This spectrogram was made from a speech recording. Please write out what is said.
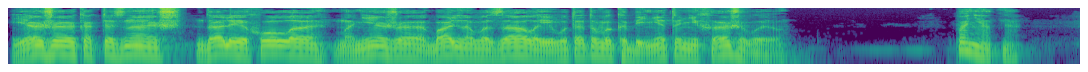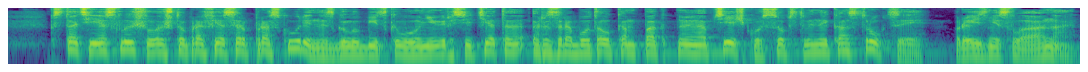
Я же, как ты знаешь, далее холла, манежа, бального зала и вот этого кабинета не хаживаю». «Понятно. Кстати, я слышала, что профессор Проскурин из Голубицкого университета разработал компактную аптечку собственной конструкции», – произнесла она.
